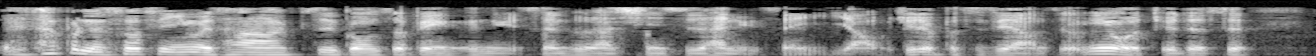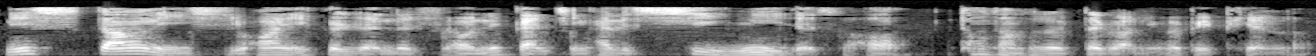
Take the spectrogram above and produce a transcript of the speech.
诶，他不能说是因为他自宫这边一个女生，说他心思和女生一样。我觉得不是这样子，因为我觉得是你当你喜欢一个人的时候，你感情开始细腻的时候，通常都是代表你会被骗了。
